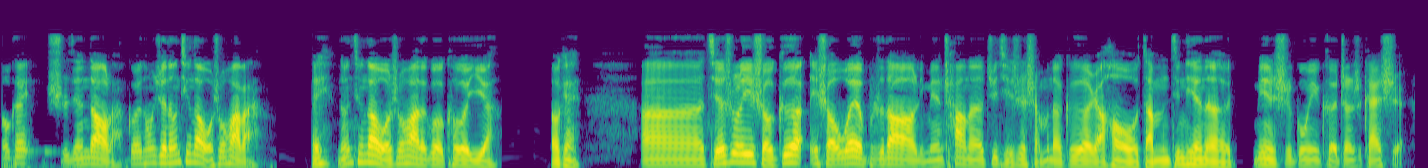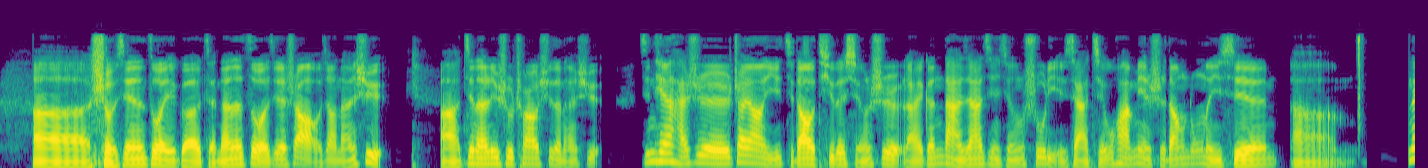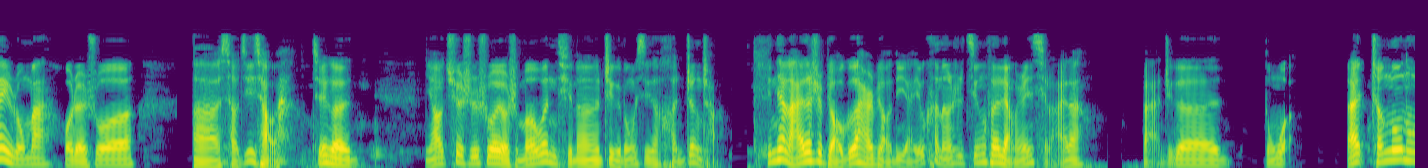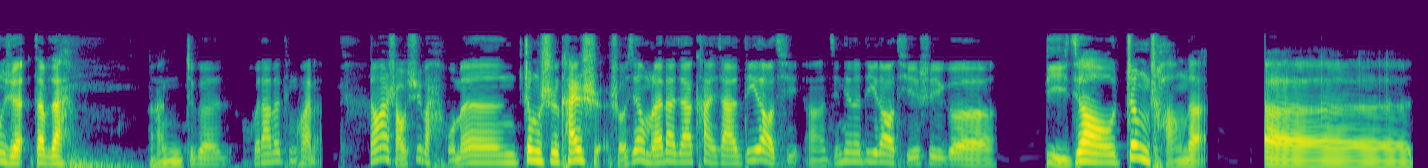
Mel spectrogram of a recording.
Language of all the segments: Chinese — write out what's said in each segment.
OK，时间到了，各位同学能听到我说话吧？哎，能听到我说话的给我扣个一啊。OK，啊，结束了一首歌，一首我也不知道里面唱的具体是什么的歌，然后咱们今天的面试公益课正式开始。呃，首先做一个简单的自我介绍，我叫南旭，啊，金南绿树春绕旭的南旭。今天还是照样以几道题的形式来跟大家进行梳理一下结构化面试当中的一些啊内容吧，或者说。啊，小技巧吧，这个你要确实说有什么问题呢？这个东西很正常。今天来的是表哥还是表弟啊？有可能是精分两个人一起来的，把这个懂我。来，成功同学在不在？啊，你这个回答的挺快的。闲话少叙吧，我们正式开始。首先，我们来大家看一下第一道题啊。今天的第一道题是一个比较正常的，呃。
